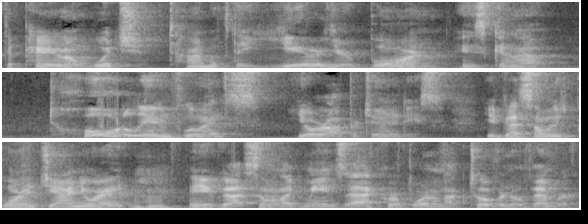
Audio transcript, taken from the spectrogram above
depending on which time of the year you're born, is gonna totally influence your opportunities. You've got someone who's born in January, mm-hmm. and you've got someone like me and Zach who are born in October, November.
